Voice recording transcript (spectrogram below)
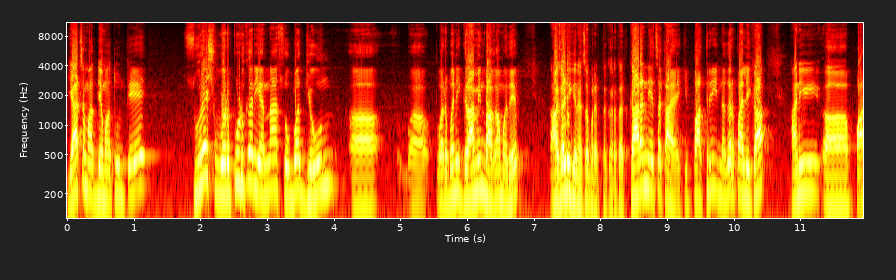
याच माध्यमातून ते सुरेश वरपुडकर यांना सोबत घेऊन परभणी ग्रामीण भागामध्ये आघाडी घेण्याचा प्रयत्न करतात. कारण याचं काय आहे की पाथरी नगरपालिका आणि पा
